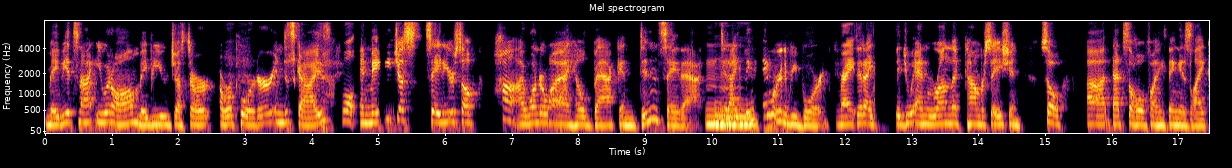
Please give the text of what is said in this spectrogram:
maybe it's not you at all. Maybe you just are a reporter in disguise. Well, And maybe just say to yourself, Huh, I wonder why I held back and didn't say that. Did I Mhm. think they were going to be bored? right. did i did you end run the conversation so uh that's the whole funny thing is like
